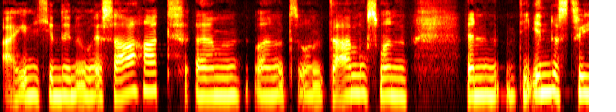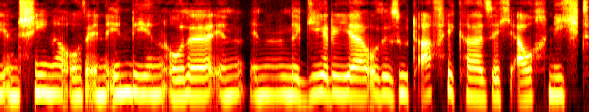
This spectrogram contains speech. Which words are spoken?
eigentlich in den USA hat. Ähm, und, und da muss man, wenn die Industrie in China oder in Indien oder in, in Nigeria oder Südafrika sich auch nicht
